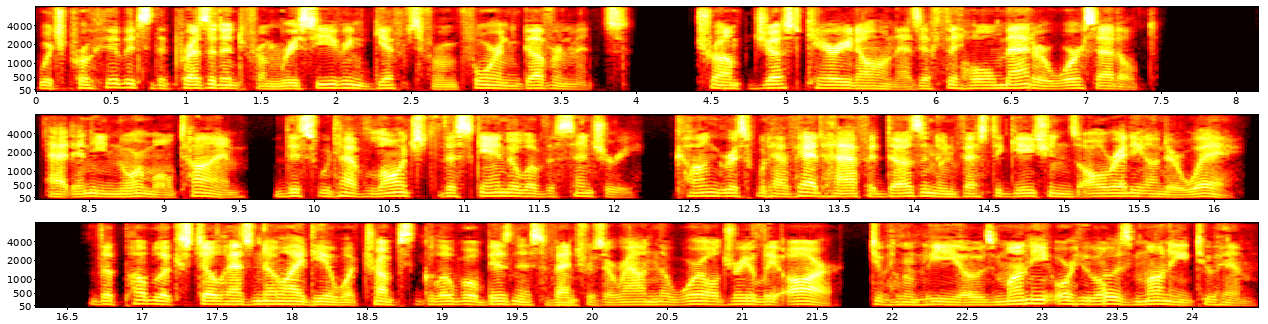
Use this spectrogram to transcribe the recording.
which prohibits the president from receiving gifts from foreign governments. Trump just carried on as if the whole matter were settled. At any normal time, this would have launched the scandal of the century, Congress would have had half a dozen investigations already underway. The public still has no idea what Trump's global business ventures around the world really are to whom he owes money or who owes money to him.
